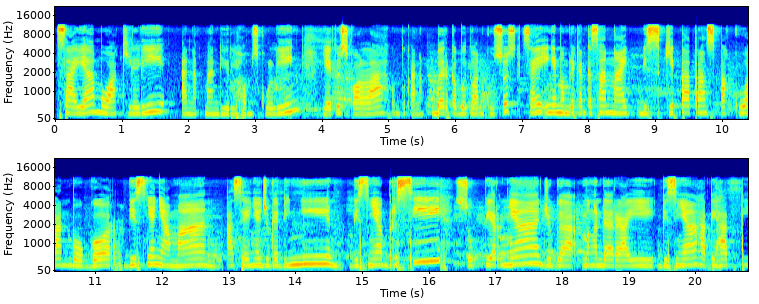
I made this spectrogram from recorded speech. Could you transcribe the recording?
Saya mewakili anak mandiri homeschooling, yaitu sekolah untuk anak berkebutuhan khusus. Saya ingin memberikan kesan naik bis kita Transpakuan Bogor. Bisnya nyaman, AC-nya juga dingin, bisnya bersih, supirnya juga mengendarai bisnya hati-hati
